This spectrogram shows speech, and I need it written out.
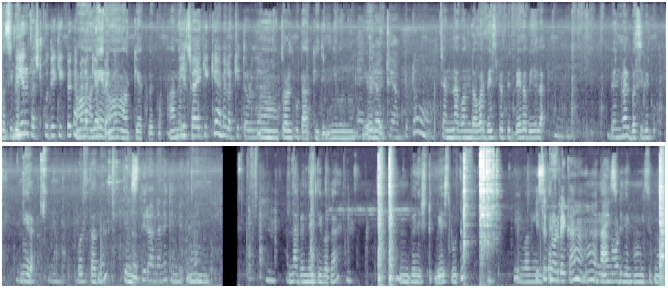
ಬಸಿಬೇಕು ನೀರು ಫಸ್ಟ್ ಕುದಿಯಕ್ಕೆ ಇಕ್ಬೇಕು ಆಮೇಲೆ ಅಕ್ಕಿ ನೀರು ಹಾಕ್ಬೇಕು ಅಕ್ಕಿ ಹಾಕ್ಬೇಕು. ಆಮೇಲೆ ನೀರು ಕಾಯಕ್ಕೆ ಆಮೇಲೆ ಅಕ್ಕಿ ತೊಳೆದು. ತೊಳೆದ್ಬಿಟ್ಟು ಹಾಕಿದ್ದೀನಿ ನೀವು ಹೇಳಿ. ಅಕ್ಕಿ ಹಾಕ್ಬಿಟ್ಟು. ಚೆನ್ನಾಗಿ ಒಂದು ಅವರ್ ಬೇಯಿಸ್ಬೇಕು ಇದು ಬೇಗ ಬೇಯಲ್ಲ. ಬೆಂದ್ಮೇಲೆ ಬಸಿಬೇಕು ನೀರ. ಬಸ್ದಾದ್ಮೇಲೆ ತಿನ್ನೋದು. ಹಸ್ದಿರ ಅನ್ನನೇ ತಿನ್ಬೇಕು ಹ್ಞೂ ಅನ್ನ ಬೆಂದೈತೆ ಇವಾಗ. ಹ್ಮ್, ಬೆ- ಇಷ್ಟು ಬೇಯಿಸ್ಬಿಟ್ಟು ಇವಾಗ ಇಸಕ್ ನೋಡ್ಬೇಕಾ? ನಾನು ನೋಡಿದ್ದೀನಿ ಹ್ಞೂ ಇಸಿದ್ ನೋಡಿ.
